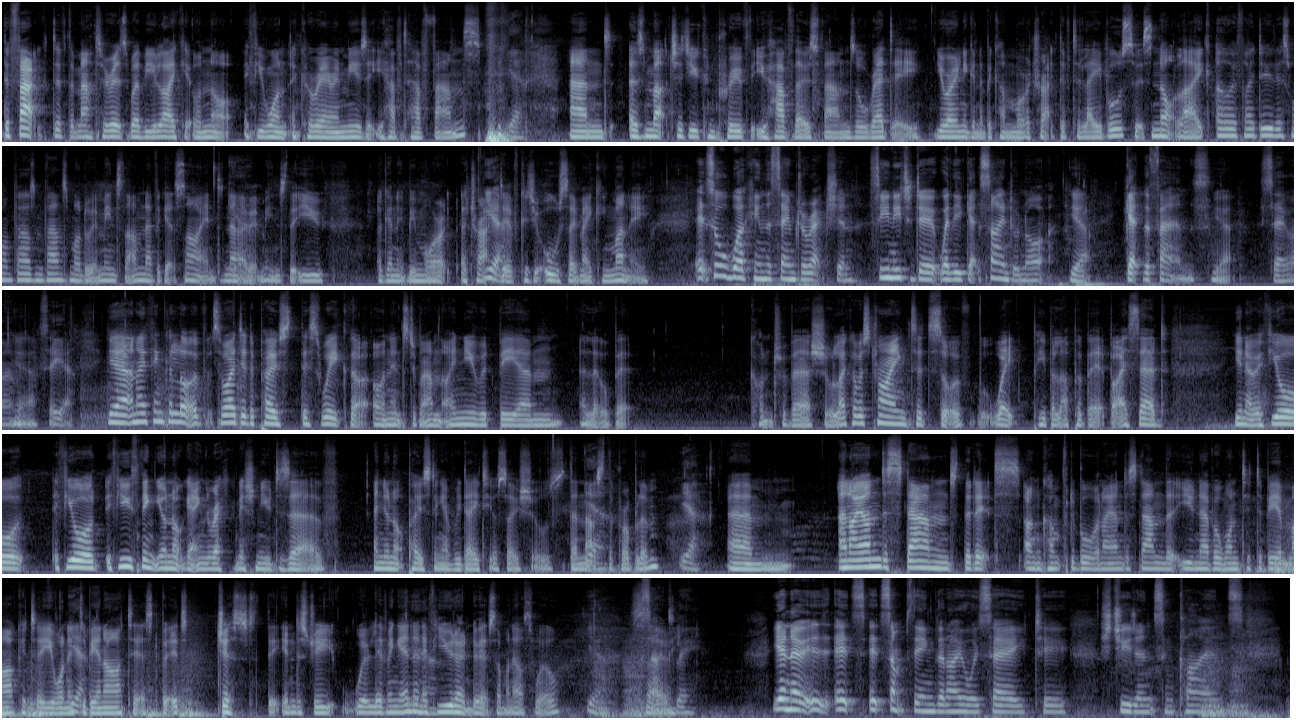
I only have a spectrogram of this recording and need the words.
the fact of the matter is whether you like it or not, if you want a career in music, you have to have fans. Yeah. And as much as you can prove that you have those fans already, you're only going to become more attractive to labels. So it's not like, oh, if I do this 1,000 fans model, it means that I'll never get signed. No, Yeah. it means that you are going to be more attractive because you're also making money. It's all working in the same direction. So you need to do it whether you get signed or not. Yeah, Get the fans. yeah. So um, Yeah. so yeah. Yeah, and I think a lot of so I did a post this week that on Instagram that I knew would be um, a little bit controversial. Like I was trying to sort of wake people up a bit, but I said, you know, if you're if you're if you think you're not getting the recognition you deserve and you're not posting every day to your socials, then that's Yeah. the problem. Yeah. Um, and I understand that it's uncomfortable, and I understand that you never wanted to be a marketer, you wanted Yeah. to be an artist, but it's just the industry we're living in, and if you don't do it, someone else will. Yeah. So- Exactly. Yeah, no, it, it's it's something that I always say to students and clients.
